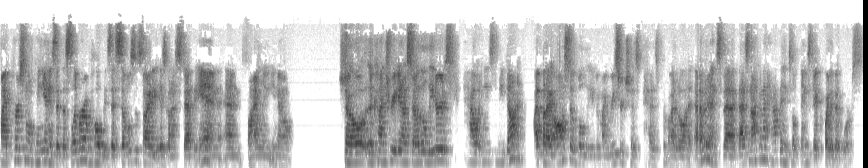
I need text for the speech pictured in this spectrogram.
my personal opinion is that the sliver of hope is that civil society is going to step in and finally, you know, show the country, you know, show the leaders how it needs to be done. I, but I also believe, and my research has has provided a lot of evidence that that's not going to happen until things get quite a bit worse.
